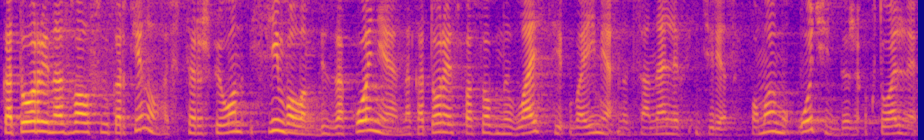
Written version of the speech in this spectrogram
который назвал свою картину «Офицер и шпион» символом беззакония, на которое способны власти во имя национальных интересов. По-моему, очень даже актуальная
